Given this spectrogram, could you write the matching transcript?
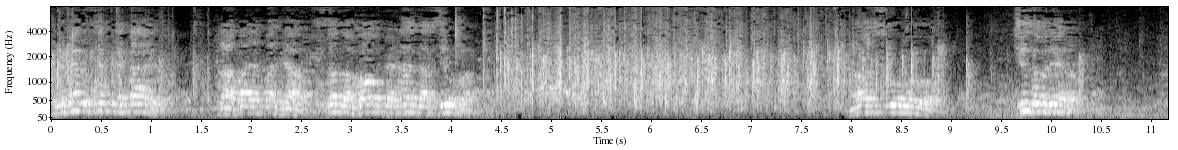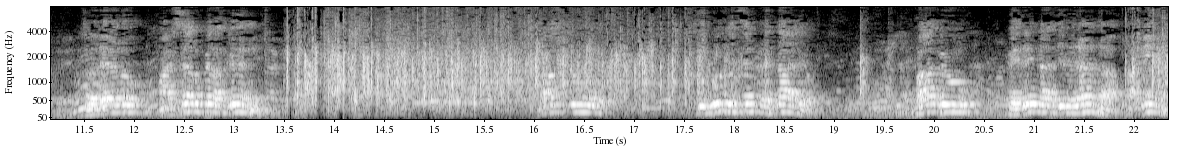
Primeiro secretário, Trabalha para Diabo, Sandoval Fernandes da Silva. Nosso tesoureiro, tesoureiro Marcelo Pelagani. Nosso segundo secretário, Fábio Pereira de Miranda, Farinha.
